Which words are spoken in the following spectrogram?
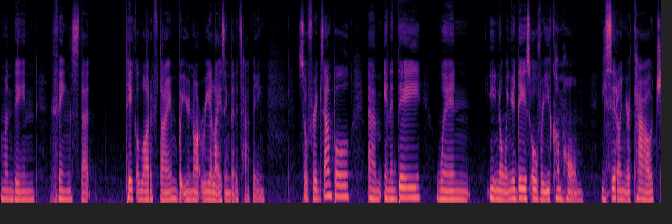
mundane things that take a lot of time, but you're not realizing that it's happening. So, for example, um, in a day when you know when your day is over, you come home, you sit on your couch,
